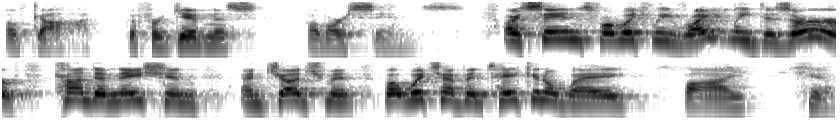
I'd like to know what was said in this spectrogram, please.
of God, the forgiveness of our sins. Our sins for which we rightly deserve condemnation and judgment, but which have been taken away by Him.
